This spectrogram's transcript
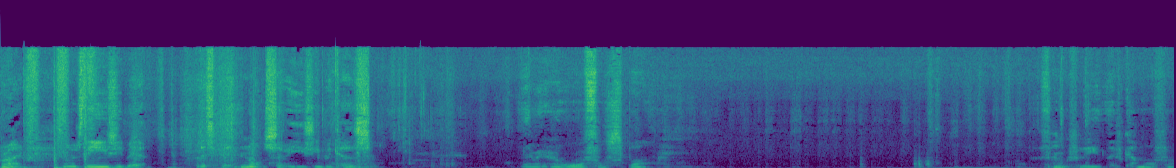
Right, that was the easy bit. This bit not so easy because they're in an awful spot. Thankfully, they've come off all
